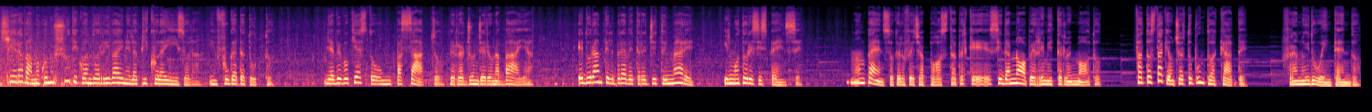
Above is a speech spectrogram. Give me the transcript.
Ci eravamo conosciuti quando arrivai nella piccola isola, in fuga da tutto. Gli avevo chiesto un passaggio per raggiungere una baia e durante il breve tragitto in mare il motore si spense. Non penso che lo fece apposta perché si dannò per rimetterlo in moto. Fatto sta che a un certo punto accadde. Fra noi due, intendo.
